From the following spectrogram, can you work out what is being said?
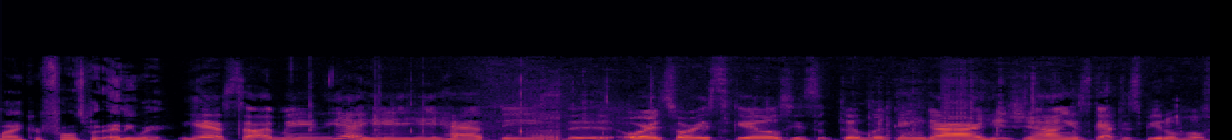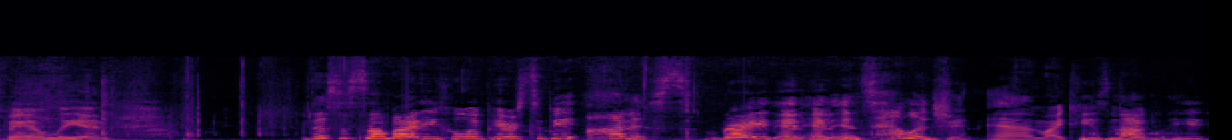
microphones. But anyway, Yeah, so I mean, yeah, he he had the the oratory skills. He's a good looking guy. He's young. He's got this beautiful family, and this is somebody who appears to be honest, right, and and intelligent, and like he's not. He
